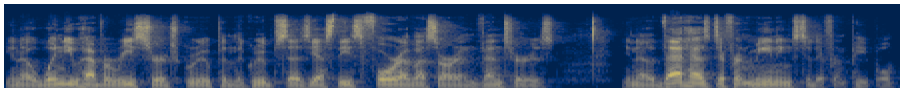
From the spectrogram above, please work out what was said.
You know, when you have a research group and the group says, yes, these four of us are inventors, you know, that has different meanings to different people.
